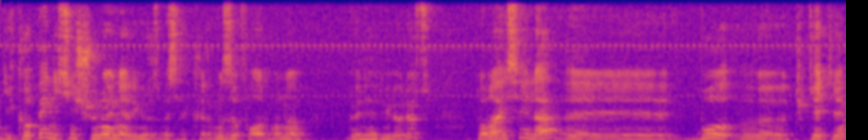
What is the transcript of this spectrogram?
likopen için şunu öneriyoruz mesela kırmızı formunu öneriyoruz. Dolayısıyla e, bu e, tüketim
